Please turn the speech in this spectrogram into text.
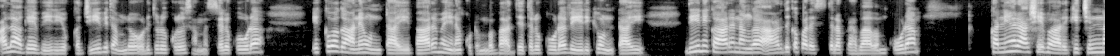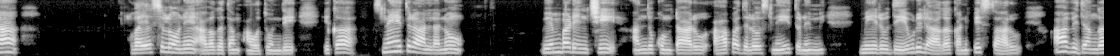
అలాగే వీరి యొక్క జీవితంలో ఒడిదుడుకులు సమస్యలు కూడా ఎక్కువగానే ఉంటాయి. భారమైన కుటుంబ బాధ్యతలు కూడా వీరికి ఉంటాయి. దీని కారణంగా ఆర్థిక పరిస్థితుల ప్రభావం కూడా కన్యా రాశి వారికి చిన్న వయస్సులోనే అవగతం అవుతుంది. ఇక స్నేహితురాళ్ళను వెంబడించి అందుకుంటారు. ఆపదలో స్నేహితుని మీరు దేవుడిలాగా కనిపిస్తారు. ఆ విధంగా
